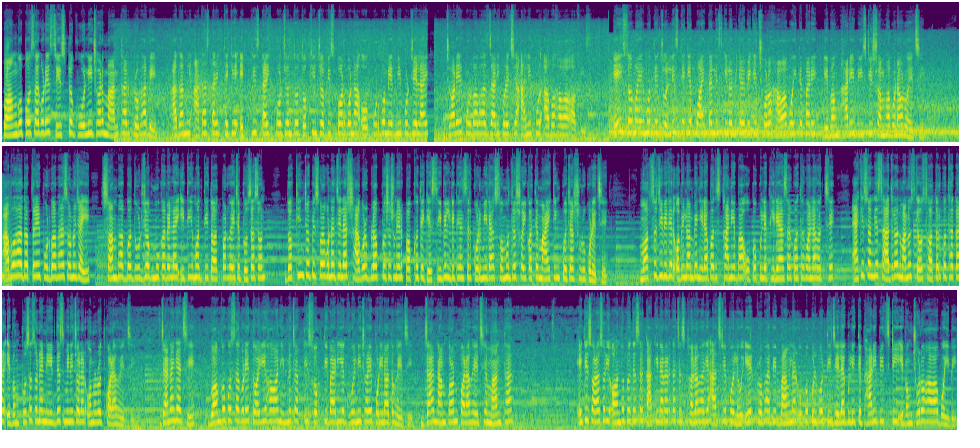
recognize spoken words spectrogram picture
বঙ্গোপসাগরে সৃষ্ট ঘূর্ণিঝড় মান্থার প্রভাবে আগামী আঠাশ তারিখ থেকে একত্রিশ তারিখ পর্যন্ত দক্ষিণ চব্বিশ পরগনা ও পূর্ব মেদিনীপুর জেলায় ঝড়ের পূর্বাভাস জারি করেছে আলিপুর আবহাওয়া অফিস। এই সময়ের মধ্যে চল্লিশ থেকে পঁয়তাল্লিশ কিলোমিটার বেগে ঝোড়ো হাওয়া বইতে পারে এবং ভারী বৃষ্টির সম্ভাবনাও রয়েছে। আবহাওয়া দপ্তরের পূর্বাভাস অনুযায়ী সম্ভাব্য দুর্যোগ মোকাবেলায় ইতিমধ্যে তৎপর হয়েছে প্রশাসন দক্ষিণ চব্বিশ পরগনা জেলার সাগর ব্লক প্রশাসনের পক্ষ থেকে সিভিল ডিফেন্সের কর্মীরা সমুদ্র সৈকতে মাইকিং প্রচার শুরু করেছে। মৎস্যজীবীদের অবিলম্বে নিরাপদ স্থানে বা উপকূলে ফিরে আসার কথা বলা হচ্ছে। একই সঙ্গে সাধারণ মানুষকেও সতর্ক থাকার এবং প্রশাসনের নির্দেশ মেনে চলার অনুরোধ করা হয়েছে। জানা গেছে, বঙ্গোপসাগরে তৈরি হওয়া নিম্নচাপটি শক্তি বাড়িয়ে ঘূর্ণিঝড়ে পরিণত হয়েছে, যার নামকরণ করা হয়েছে মান্থা এটি সরাসরি অন্ধ্রপ্রদেশের কাকিনাড়ার কাছে স্থলভাগে আছড়ে পড়লেও এর প্রভাবে বাংলার উপকূলবর্তী জেলাগুলিতে ভারী বৃষ্টি এবং ঝোড়ো হাওয়া বইবে।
